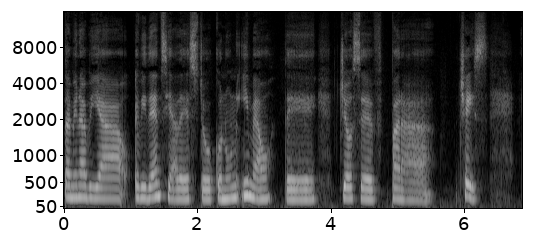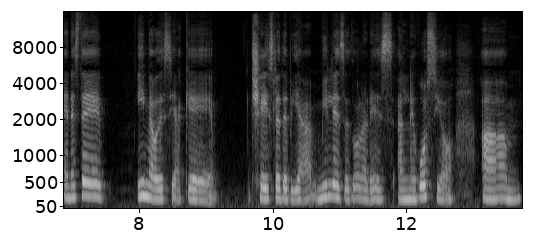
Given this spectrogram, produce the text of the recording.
también había evidencia de esto con un email de Joseph para Chase. En este email decía que Chase le debía miles de dólares al negocio. Um,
